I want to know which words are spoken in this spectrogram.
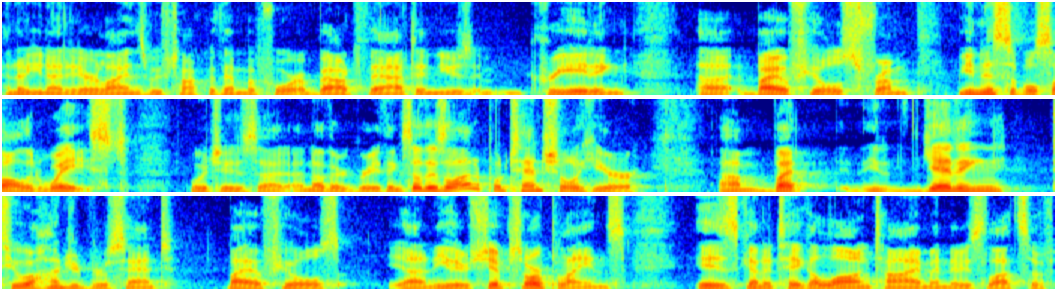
I know United Airlines. We've talked with them before about that and use creating uh, biofuels from municipal solid waste, which is uh, another great thing. So there's a lot of potential here, um, but getting to 100% biofuels on either ships or planes is going to take a long time, and there's lots of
